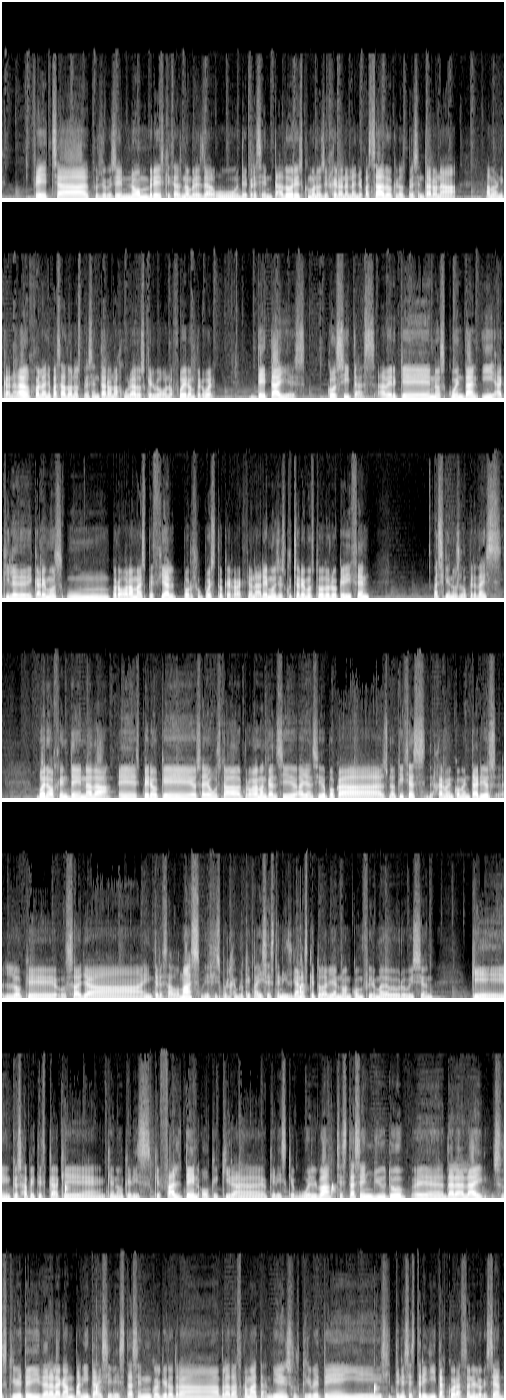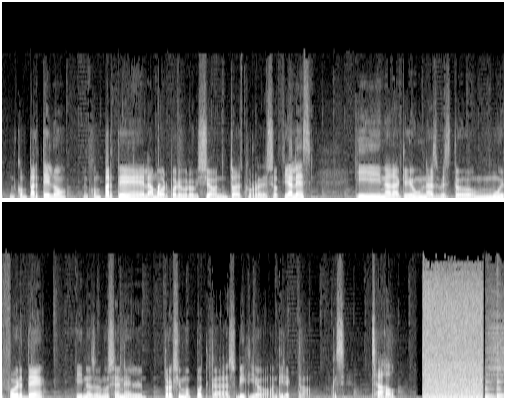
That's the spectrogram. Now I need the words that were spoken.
fechas, pues yo que sé, nombres, quizás nombres de, algún, de presentadores, como nos dijeron el año pasado, que nos presentaron a, a Mónica Naranjo. El año pasado nos presentaron a jurados que luego no fueron, pero bueno. Detalles, cositas, a ver qué nos cuentan y aquí le dedicaremos un programa especial, por supuesto que reaccionaremos y escucharemos todo lo que dicen, así que no os lo perdáis. Bueno, gente, nada, eh, espero que os haya gustado el programa, que han sido, hayan sido pocas noticias. Dejadme en comentarios lo que os haya interesado más. Me decís, por ejemplo, qué países tenéis ganas que todavía no han confirmado Eurovisión que, os apetezca que, no queréis que falten o que quiera, queréis que vuelva. Si estás en YouTube, eh, dale a like, suscríbete y dale a la campanita. Y si estás en cualquier otra plataforma, también suscríbete y si tienes estrellitas, corazones, lo que sea, compártelo. Comparte el amor por Eurovisión en todas tus redes sociales. Y nada, que un asbesto muy fuerte y nos vemos en el próximo podcast, vídeo, directo, que sea. Chao. you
